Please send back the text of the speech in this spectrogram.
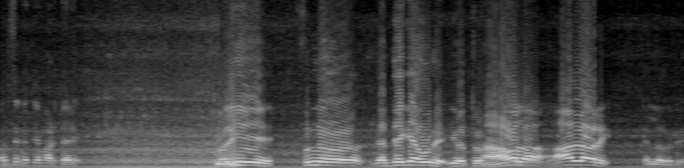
ಅವಶ್ಯಕತೆ ಮಾಡ್ತಾರೆ. ಈ ಫುಲ್ ಗದ್ದೆಗೆ ಅವ್ರಿ ಇವತ್ತು. ಹೌದಾ. ಅಲ್ಲ ಅವ್ರಿ. ಎಲ್ಲ ಅವ್ರಿ.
